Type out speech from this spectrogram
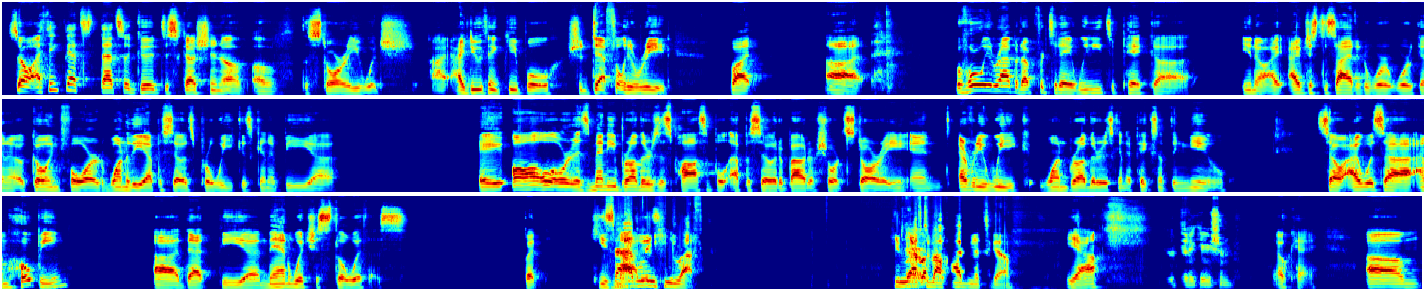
So I think that's that's a good discussion of of the story, which I, I do think people should definitely read. But uh, before we wrap it up for today, we need to pick. Uh, you know, I, I've just decided we're we're gonna going forward. One of the episodes per week is gonna be. Uh, a all or as many brothers as possible episode about a short story and every week one brother is to pick something new so i was uh, i'm hoping uh, that the uh, man witch is still with us but he's sadly not, he left he left about five minutes ago yeah dedication okay um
